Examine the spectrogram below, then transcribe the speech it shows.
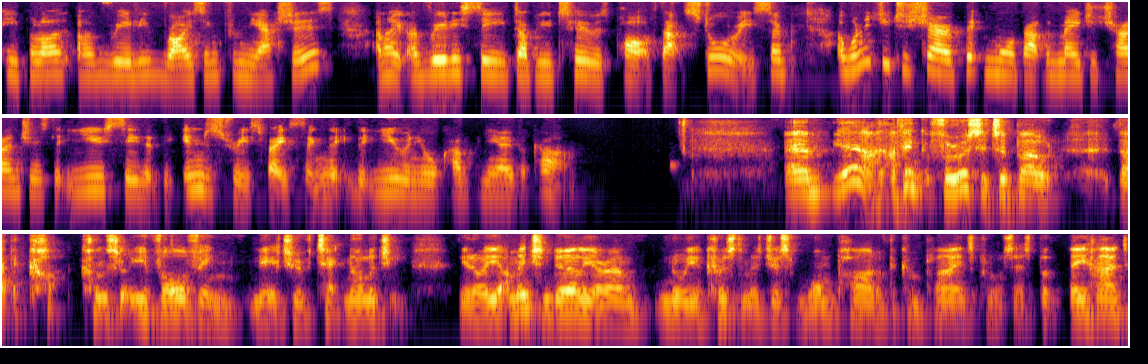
people are, are really rising from the ashes. And I, I really see W2 as part of that story. So I wanted you to share a bit more about the major challenges that you see that the industry is facing that, that you and your company overcome. Um, yeah, I think for us it's about uh, that constantly evolving nature of technology. You know, I mentioned earlier around know your customers, just one part of the compliance process, but they had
